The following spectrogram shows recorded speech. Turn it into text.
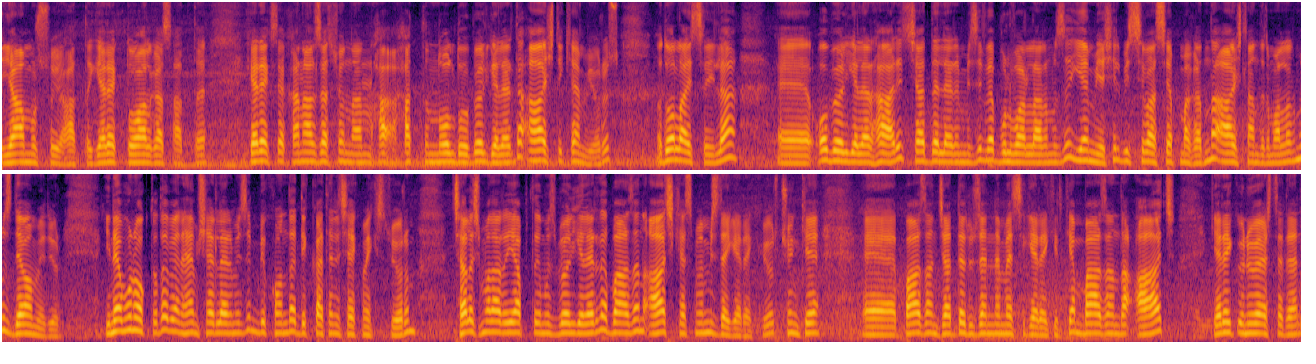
yağmur suyu hattı, gerek doğalgaz hattı, gerekse kanalizasyonların ha- hattının olduğu bölgelerde ağaç dikemiyoruz. Dolayısıyla e, o bölgeler hariç caddelerimizi ve bulvarlarımızı yemyeşil bir Sivas yapmak adına ağaçlandırmalarımız devam ediyor. Yine bu noktada ben hemşerilerimizin bir konuda dikkatini çekmek istiyorum. Çalışmaları yaptığımız bölgelerde bazen ağaç kesmemiz de gerekiyor. Çünkü e, bazen cadde düzenlemesi gerekirken bazen de ağaç gerek üniversiteden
